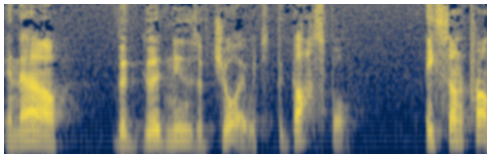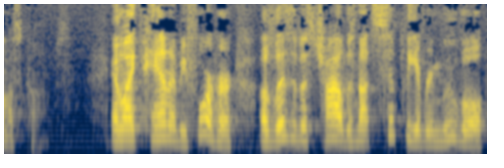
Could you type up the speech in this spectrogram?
And now, the good news of joy, which the gospel, a son of promise comes. And like Hannah before her, Elizabeth's child is not simply a removal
